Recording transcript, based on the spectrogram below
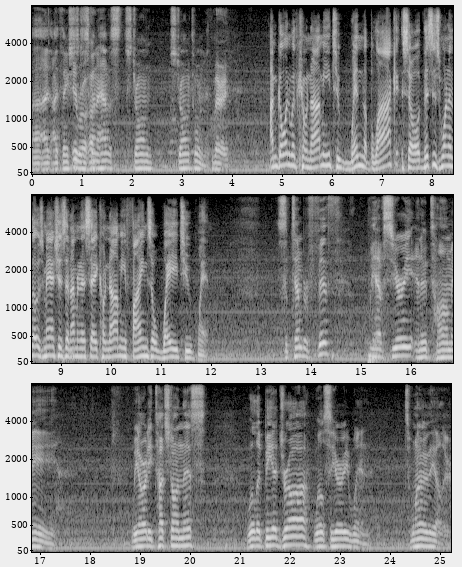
Uh, I, I think she's just going to have a strong, strong tournament. Very. I'm going with Konami to win the block. So this is one of those matches that I'm going to say Konami finds a way to win. September 5th, we have Syuri and Utami. We already touched on this. Will it be a draw? Will Syuri win? It's one or the other.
